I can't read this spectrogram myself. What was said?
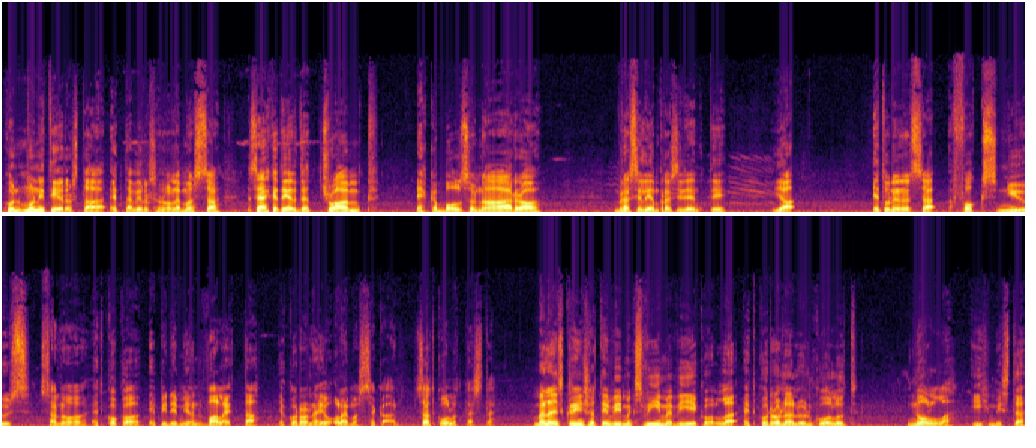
kun moni tiedostaa, että virus on olemassa, sä ehkä tiedät, että Trump, ehkä Bolsonaro, Brasilian presidentti, ja etunenässä Fox News sanoo, että koko epidemia on valetta ja korona ei ole olemassakaan. Sä oot kuullut tästä. Mä näin screenshotin viimeksi viime viikolla, että korona on kuollut nolla ihmistä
